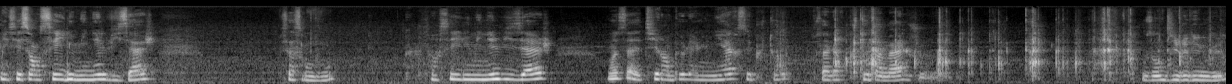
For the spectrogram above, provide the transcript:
Et c'est censé illuminer le visage. Ça sent bon. Censé illuminer le visage. Moi ça attire un peu la lumière. C'est plutôt... Ça a l'air plutôt pas mal. Je... Vous en direz des nouvelles.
